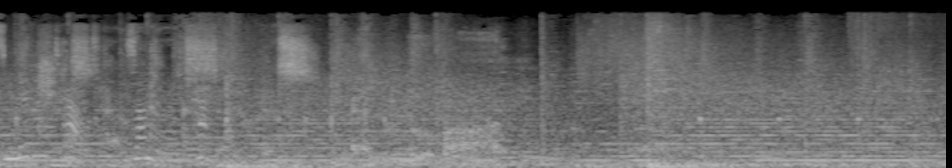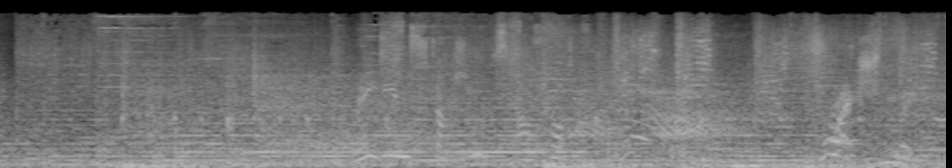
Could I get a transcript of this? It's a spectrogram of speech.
Dire's middle tower is under attack. Radiant structures are fortified. Fresh meat.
